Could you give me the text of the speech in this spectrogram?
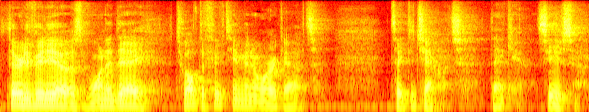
30 videos, one a day, 12 to 15 minute workouts. Take the challenge. Thank you. See you soon.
